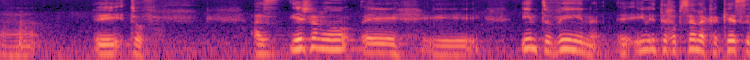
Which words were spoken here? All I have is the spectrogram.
אה, אה, טוב, אז יש לנו, אה, אם תבין, אם תחפשנה ככסף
